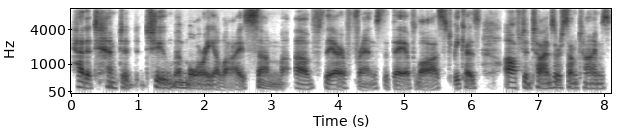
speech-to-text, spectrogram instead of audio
had attempted to memorialize some of their friends that they have lost because oftentimes or sometimes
